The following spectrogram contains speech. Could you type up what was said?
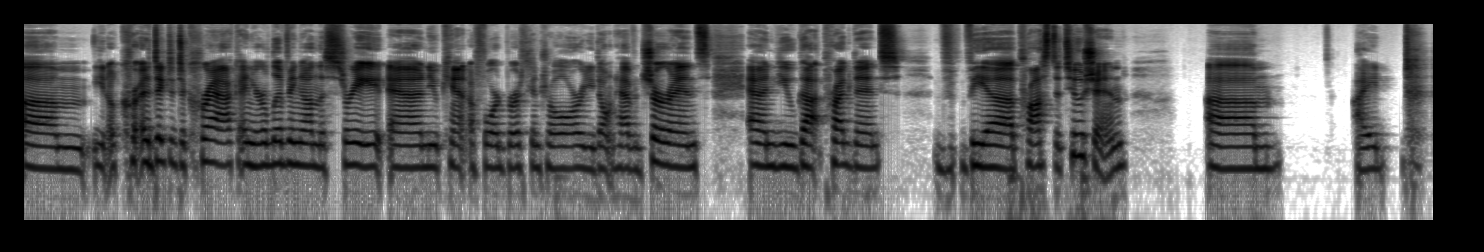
um, you know, cr- addicted to crack and you're living on the street and you can't afford birth control or you don't have insurance and you got pregnant v- via prostitution, um, I,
